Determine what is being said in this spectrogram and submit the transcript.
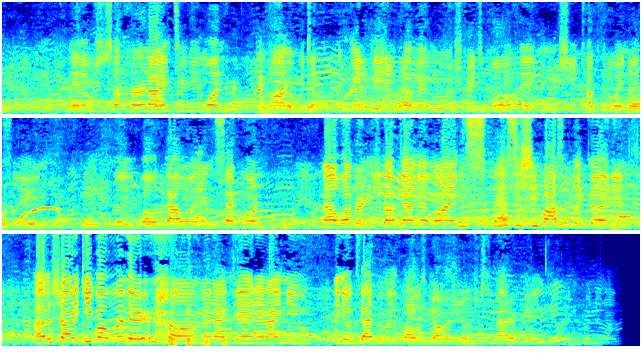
and it was just her and I 2v1, um, and we took great advantage of it. We went straight to goal with it, and she tucked it away nicely, and really did well with that one. And the second one, Mel Weber just got down that line as fast as she possibly could, and I was trying to keep up with her, um, and I did, and I knew I knew exactly where the ball was going, and it was just a matter of getting to it.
